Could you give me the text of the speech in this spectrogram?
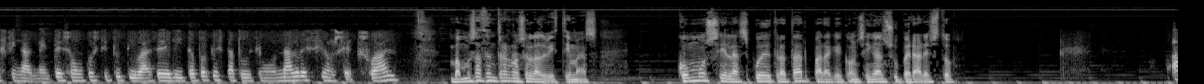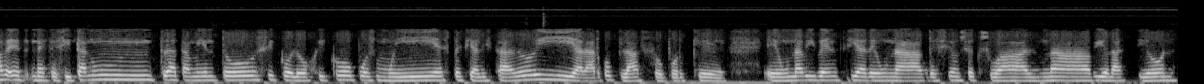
finalmente son constitutivas de delito porque está produciendo una agresión sexual. Vamos a centrarnos en las víctimas. ¿Cómo se las puede tratar para que consigan superar esto? A ver, necesitan un tratamiento psicológico pues muy especializado y a largo plazo, porque eh, una vivencia de una agresión sexual, una violación,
